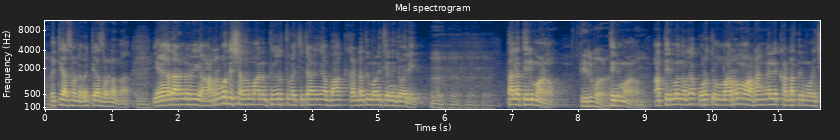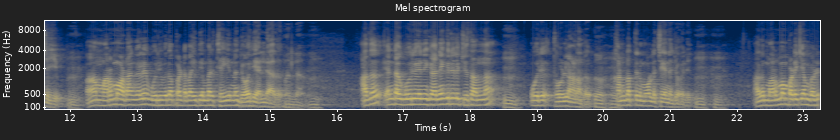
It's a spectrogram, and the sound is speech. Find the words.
വ്യത്യാസമുണ്ട് വ്യത്യാസമുണ്ടെന്ന്. ഏതാണ്ട് ഒരു അറുപത് ശതമാനം തീർത്ത് വെച്ചിട്ടാണ് ഞാൻ ബാക്കി കണ്ടത്തിൽ മുകളിൽ ചെയ്യുന്ന ജോലി. തല തിരുമാണം. തിരുമാണ്. ആ തിരുമം എന്ന് പറഞ്ഞാൽ കുറച്ച് മർമ്മ അടങ്കൽ കണ്ടത്തിന് മുകളിൽ ചെയ്യും. ആ മർമ്മ അടങ്കൽ ഒരുവിധപ്പെട്ട വൈദ്യന്മാർ ചെയ്യുന്ന ജോലിയല്ല അത്. അത് എന്റെ ഗുരു എനിക്ക് അനുഗ്രഹിച്ച് തന്ന ഒരു തൊഴിലാണത്. കണ്ടത്തിന് മുകളിൽ ചെയ്യുന്ന ജോലി. അത് മർമ്മം പഠിക്കുമ്പോൾ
